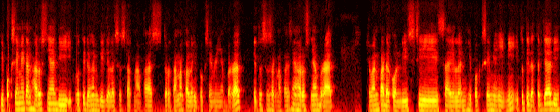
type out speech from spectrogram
hipoksemia kan harusnya diikuti dengan gejala sesak nafas, terutama kalau hipoksemianya berat, itu sesak nafasnya harusnya berat. Cuman pada kondisi silent hipoksemia ini itu tidak terjadi,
